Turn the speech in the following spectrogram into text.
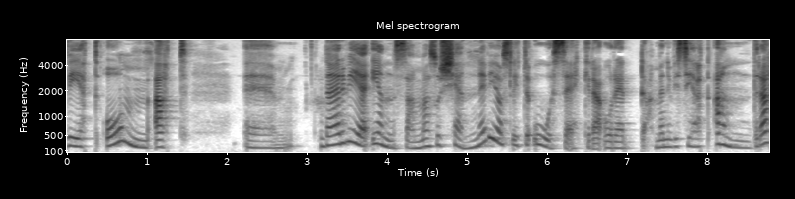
vet om att eh, när vi är ensamma så känner vi oss lite osäkra och rädda. Men när vi ser att andra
